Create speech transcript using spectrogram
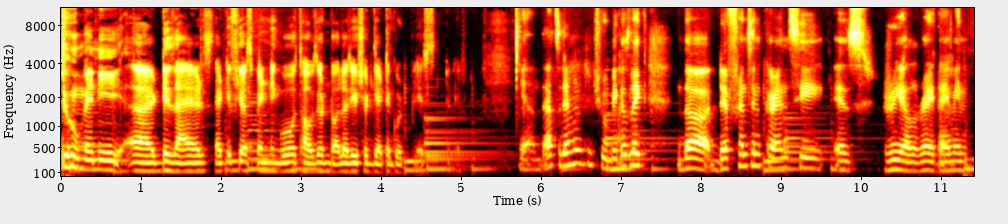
too many uh, desires that if you're spending oh thousand dollars you should get a good place to live. Yeah that's definitely true because like the difference in currency is real right? I mean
